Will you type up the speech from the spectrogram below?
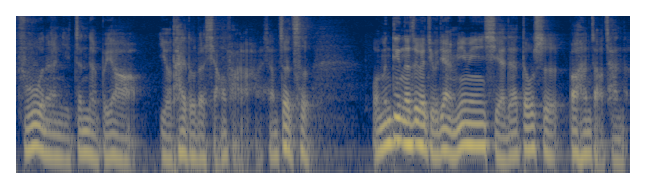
服务呢，你真的不要有太多的想法了。像这次我们订的这个酒店，明明写的都是包含早餐的。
